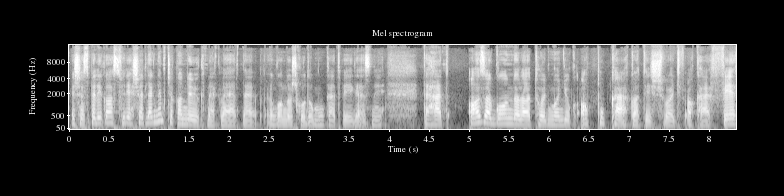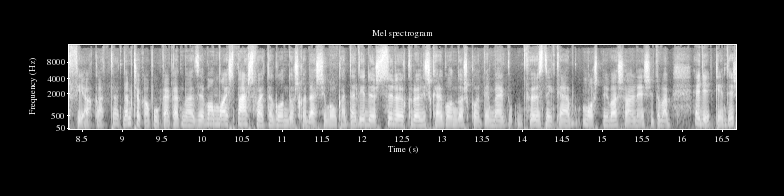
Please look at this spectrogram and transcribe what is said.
és ez pedig az, hogy esetleg nem csak a nőknek lehetne gondoskodó munkát végezni. Tehát az a gondolat, hogy mondjuk apukákat is, vagy akár férfiakat, tehát nem csak apukákat, mert azért van majd másfajta gondoskodási munka, tehát idős szülőkről is kell gondoskodni, meg főzni kell, mosni, vasalni, és így tovább. Egyébként is.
